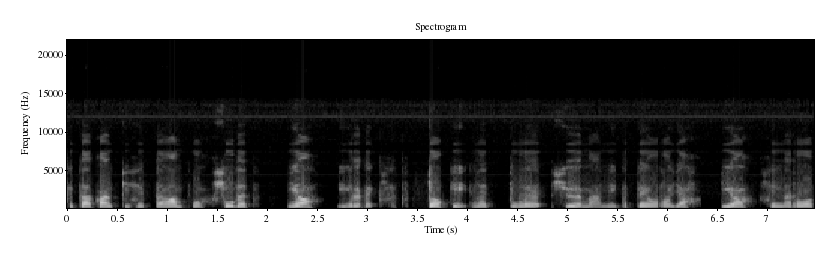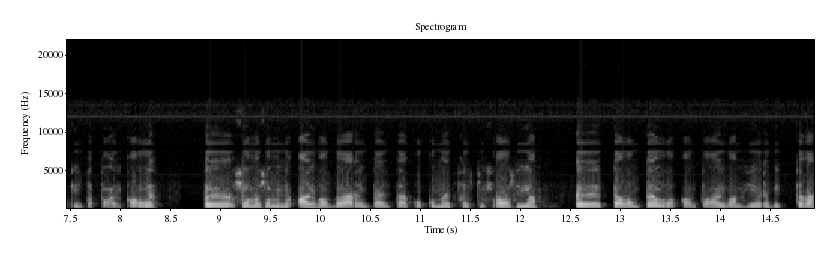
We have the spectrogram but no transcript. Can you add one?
pitää kaikki sitten ampua, sudet ja ilvekset. Toki ne tulee syömään niitä peuroja ja sinne ruokintapaikalle. Suomessa on mennyt aivan väärinpäin tämä koko metsästysasia. Täällä on peurakanta aivan hirvittävä.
